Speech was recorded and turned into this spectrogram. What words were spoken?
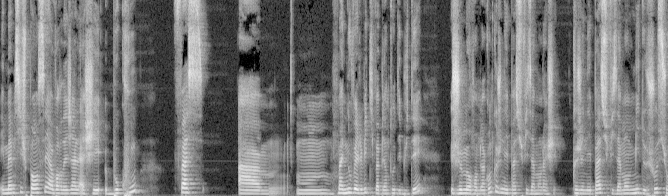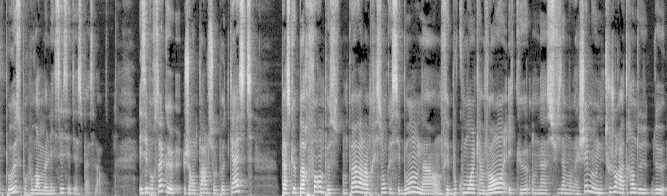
Et même si je pensais avoir déjà lâché beaucoup, face à hum, ma nouvelle vie qui va bientôt débuter, je me rends bien compte que je n'ai pas suffisamment lâché, que je n'ai pas suffisamment mis de choses sur pause pour pouvoir me laisser cet espace-là. Et c'est pour ça que j'en parle sur le podcast, Parce que parfois, on peut, avoir l'impression que c'est bon, on, fait beaucoup moins qu'avant et qu'on a suffisamment lâché, mais on est toujours en train de,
